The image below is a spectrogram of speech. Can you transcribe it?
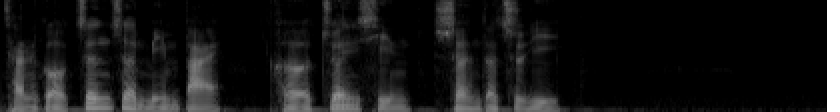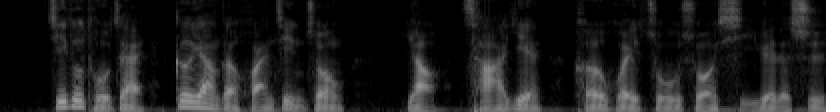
才能够真正明白和遵行神的旨意。基督徒在各样的环境中，要查验合回主所喜悦的事。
